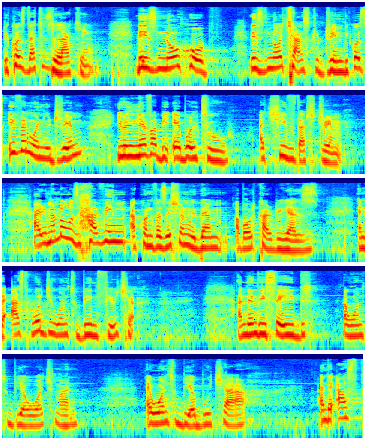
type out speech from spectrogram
because that is lacking. There is no hope, there's no chance to dream, because even when you dream, you will never be able to achieve that dream. I remember I was having a conversation with them about careers, and I asked, What do you want to be in future? And then they said, I want to be a watchman. I want to be a butcher. And I asked,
